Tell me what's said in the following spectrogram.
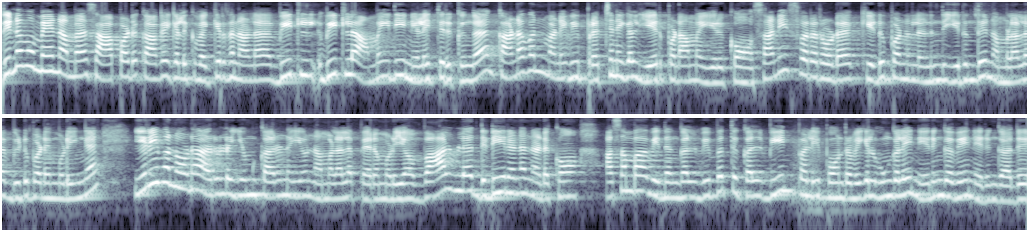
தினமுமே நம்ம சாப்பாடு காகைகளுக்கு வைக்கிறதுனால வீட்டில் வீட்டில் அமைதி நிலைத்திருக்குங்க. கணவன் மனைவி பிரச்சனைகள் ஏற்படாமல் இருக்கும். சனீஸ்வரரோட கெடுபணிலிருந்து இருந்து நம்மளால் விடுபட முடியுங்க. இறைவனோட அருளையும் கருணையும் நம்மளால் பெற முடியும். வாழ்வில் திடீரென நடக்கும் அசம்பாவிதங்கள் விபத்துக்கள் வீண் பழி போன்றவைகள் உங்களை நெருங்கவே நெருங்காது.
